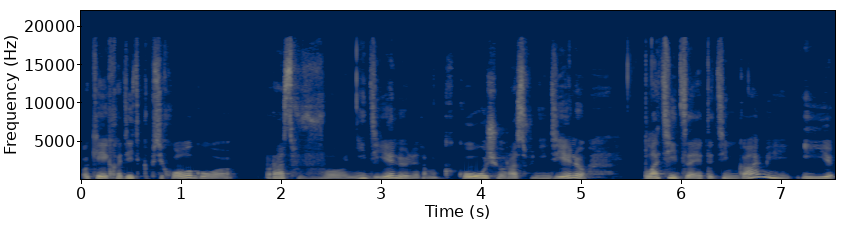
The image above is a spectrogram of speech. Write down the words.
окей, ходить к психологу раз в неделю или там к коучу раз в неделю, платить за это деньгами и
